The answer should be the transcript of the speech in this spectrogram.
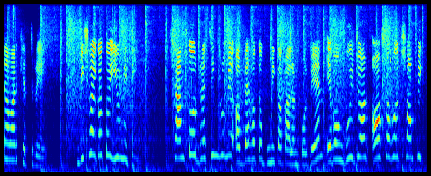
নেওয়ার ক্ষেত্রে। বিষয়গত ইউনিটি। শান্ত ড্রেসিং রুমে অব্যাহত ভূমিকা পালন করবেন এবং দুইজন অসহজ সম্পৃক্ত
